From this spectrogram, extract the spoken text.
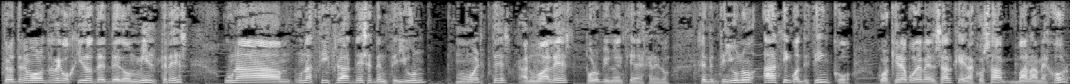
Pero tenemos recogido desde 2003 una, una cifra de 71 muertes anuales por violencia de género. 71 a 55. Cualquiera puede pensar que las cosas van a mejor.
